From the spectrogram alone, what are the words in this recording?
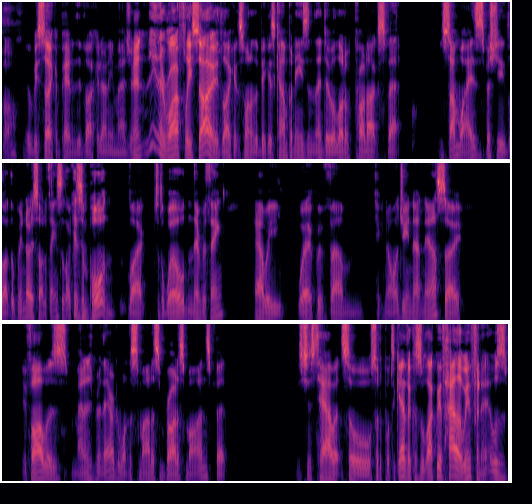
Well, it would be so competitive. I could only imagine, and you know, rightfully so. Like it's one of the biggest companies, and they do a lot of products that, in some ways, especially like the Windows side of things, like it's important, like to the world and everything, how we work with um, technology and that now. So, if I was management there, I'd want the smartest and brightest minds, but it's just how it's all sort of put together. Because like with Halo Infinite, it was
